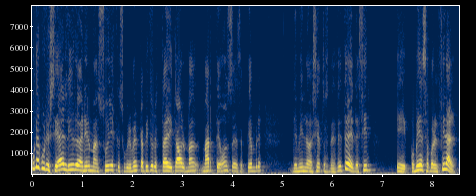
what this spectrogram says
Una curiosidad del libro de Daniel Mansuy es que su primer capítulo está dedicado al martes 11 de septiembre de 1973, es decir, eh, comienza por el final.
